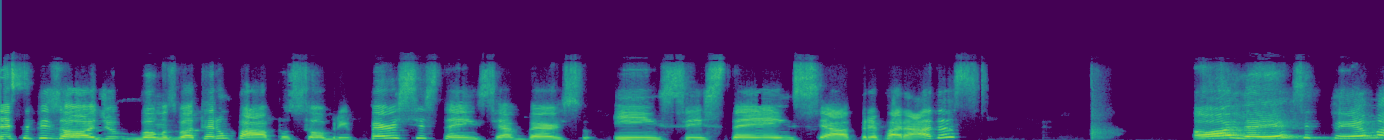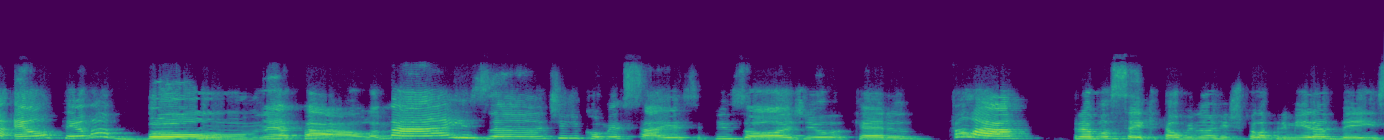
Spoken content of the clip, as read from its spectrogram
Nesse episódio, vamos bater um papo sobre persistência versus insistência. Preparadas? Olha, esse tema é um tema bom, né, Paula? Mas antes de começar esse episódio, quero falar para você que está ouvindo a gente pela primeira vez.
